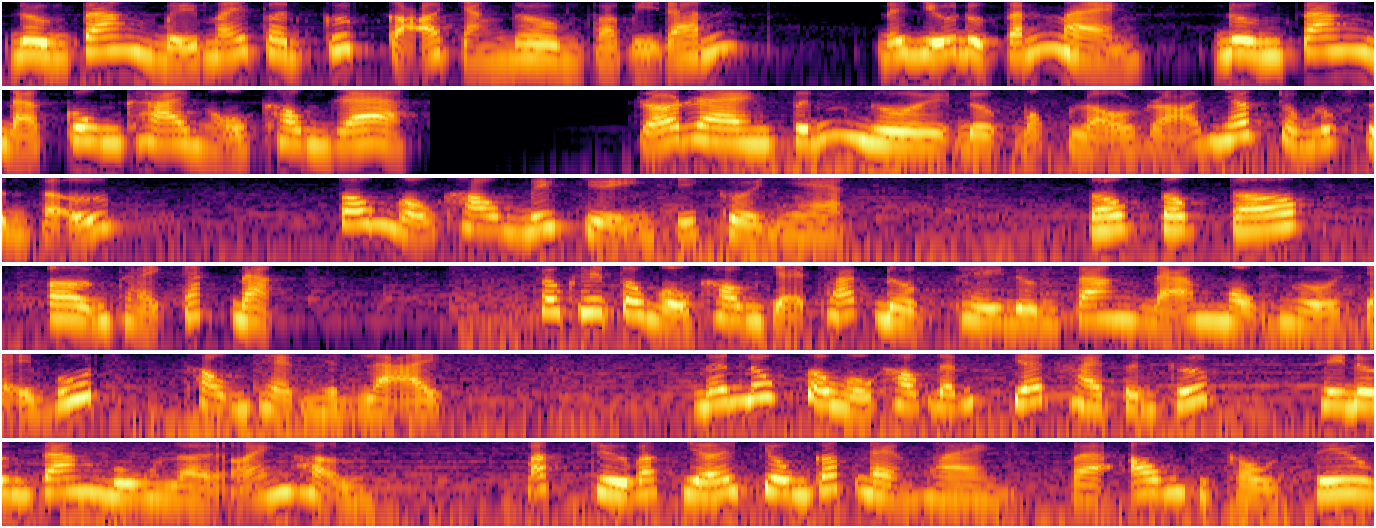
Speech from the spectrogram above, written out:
Đường Tăng bị mấy tên cướp cỏ chặn đường và bị đánh. Để giữ được tánh mạng, Đường Tăng đã cung khai ngộ không ra. Rõ ràng tính người được bộc lộ rõ nhất trong lúc sinh tử. Tôn Ngộ Không biết chuyện chỉ cười nhạt. Tốt tốt tốt, ơn thầy cắt đặt. Sau khi tô Ngộ Không giải thoát được thì Đường Tăng đã một ngựa chạy vút, không thèm nhìn lại. Đến lúc tô Ngộ Không đánh chết hai tên cướp thì Đường Tăng buông lời oán hận. Bắt trừ bắt giới chôn cất đàng hoàng và ông thì cầu siêu.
